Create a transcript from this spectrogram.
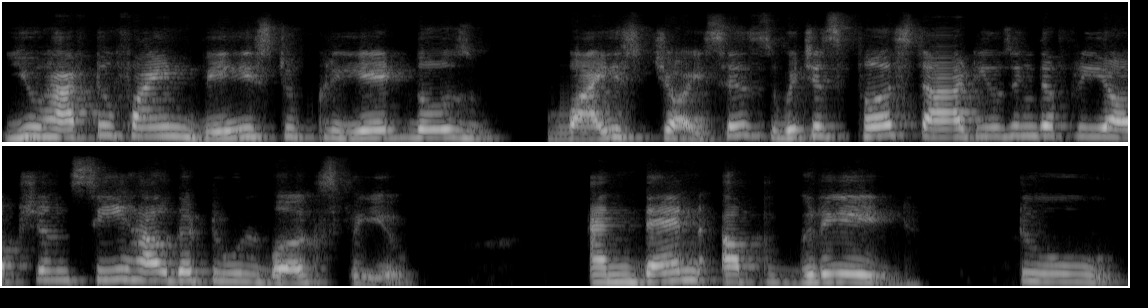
you have to find ways to create those wise choices, which is first start using the free option, see how the tool works for you, and then upgrade to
